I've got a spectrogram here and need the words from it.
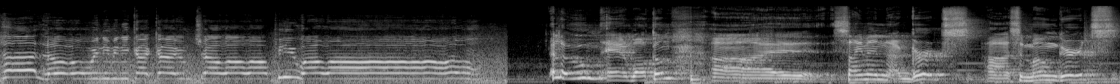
Hello, Winnie Winnie Kaka, Chihuahua, Pihuahua. Hello and welcome. Uh, Simon uh, Gertz, uh, Simone Gertz,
